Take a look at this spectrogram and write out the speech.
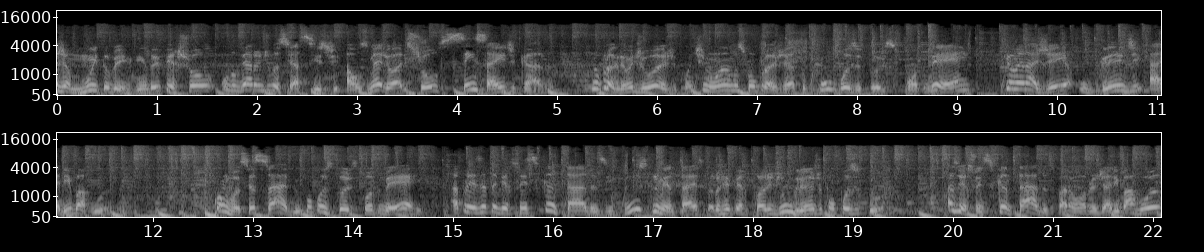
Seja muito bem-vindo ao Hiper Show, o lugar onde você assiste aos melhores shows sem sair de casa. No programa de hoje, continuamos com o projeto Compositores.br, que homenageia o grande Ari Barroso. Como você sabe, o Compositores.br apresenta versões cantadas e instrumentais para o repertório de um grande compositor. As versões cantadas para a obra de Ari Barroso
